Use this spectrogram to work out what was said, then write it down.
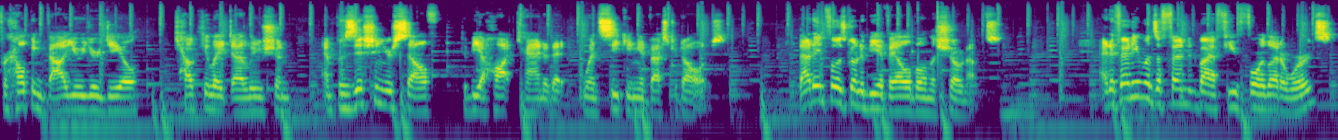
for helping value your deal, calculate dilution, and position yourself to be a hot candidate when seeking investor dollars. That info is going to be available in the show notes. And if anyone's offended by a few four letter words,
